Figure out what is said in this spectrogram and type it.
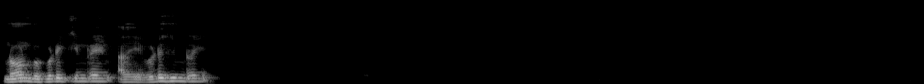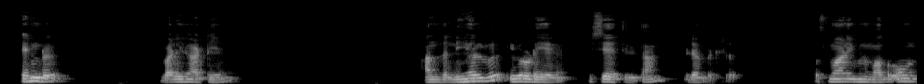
நோன்பு பிடிக்கின்றேன். அதை விடுகின்றேன். என்று வழிகாட்டிய அந்த நிகழ்வு இவருடைய விஷயத்தில் தான் இடம்பெற்றது உஸ்மானிபின் மதூன்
